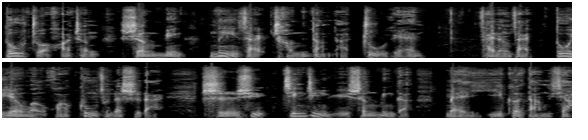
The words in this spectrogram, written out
都转化成生命内在成长的助缘，才能在多元文化共存的时代，持续精进于生命的每一个当下，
